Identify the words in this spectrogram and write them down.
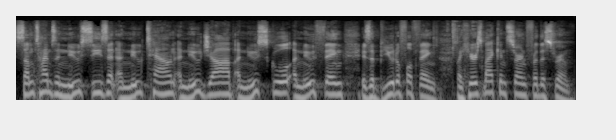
Sometimes a new season, a new town, a new job, a new school, a new thing is a beautiful thing. But here's my concern for this room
